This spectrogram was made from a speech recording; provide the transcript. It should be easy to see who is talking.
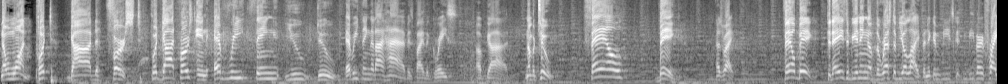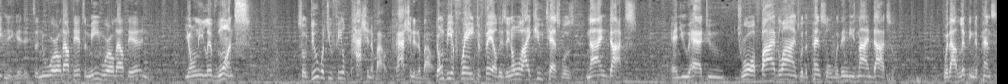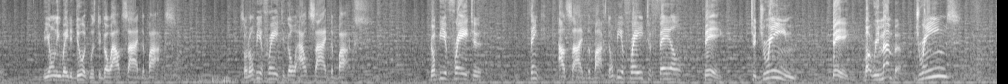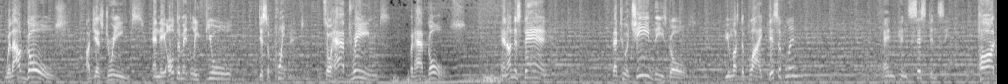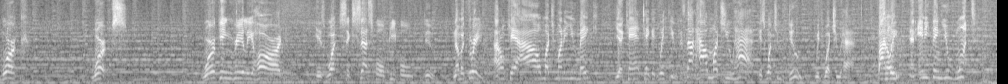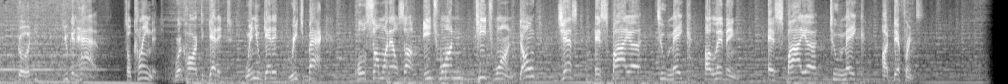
Speaker 1: Number one, put God first. Put God first in everything you do. Everything that I have is by the grace of God. Number two, fail big. That's right. Fail big. Today is the beginning of the rest of your life, and it can be, it can be very frightening. It's a new world out there, it's a mean world out there, and you only live once. So do what you feel passionate about, passionate about. Don't be afraid to fail. There's an old IQ test was nine dots, and you had to draw five lines with a pencil within these nine dots without lifting the pencil. The only way to do it was to go outside the box. So don't be afraid to go outside the box. Don't be afraid to think outside the box. Don't be afraid to fail big, to dream big. But remember, dreams without goals are just dreams, and they ultimately fuel disappointment. So have dreams, but have goals. And understand that to achieve these goals, you must apply discipline and consistency. Hard work works. Working really hard is what successful people do. Number three, I don't care how much money you make, you can't take it with you. It's not how much you have, it's what you do with what you have. Finally, and anything you want good, you can have. So claim it. Work hard to get it. When you get it, reach back. Pull someone else up. Each one, teach one. Don't just aspire to make a living. Aspire to make a difference.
